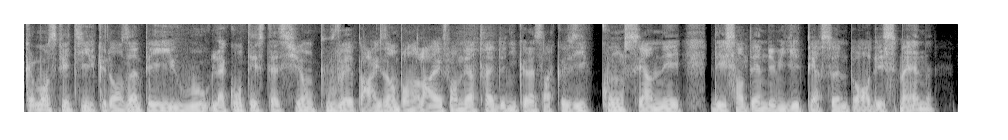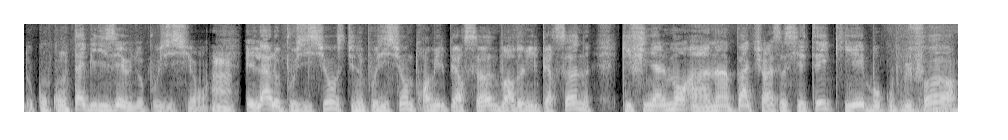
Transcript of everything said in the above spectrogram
comment se fait-il que dans un pays où la contestation pouvait, par exemple, pendant la réforme des retraites de Nicolas Sarkozy, concerner des centaines de milliers de personnes pendant des semaines, donc on comptabilisait une opposition. Hum. Et là, l'opposition, c'est une opposition de 3000 personnes, voire 2000 personnes, qui finalement a un impact sur la société qui est beaucoup plus fort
